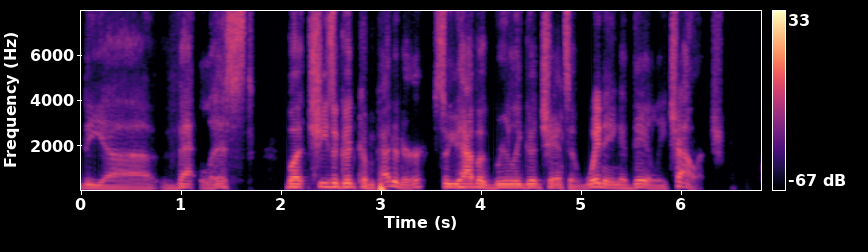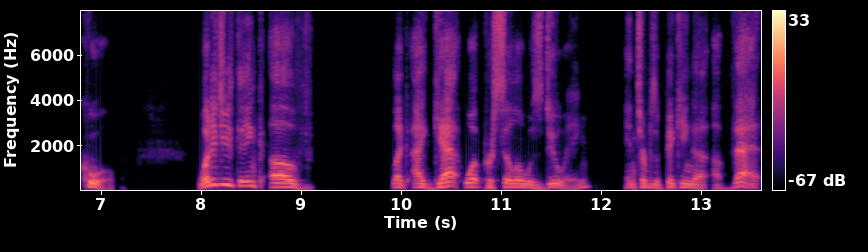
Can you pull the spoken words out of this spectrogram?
the uh, vet list, but she's a good competitor. So you have a really good chance at winning a daily challenge. Cool. What did you think of? Like, I get what Priscilla was doing in terms of picking a, a vet,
